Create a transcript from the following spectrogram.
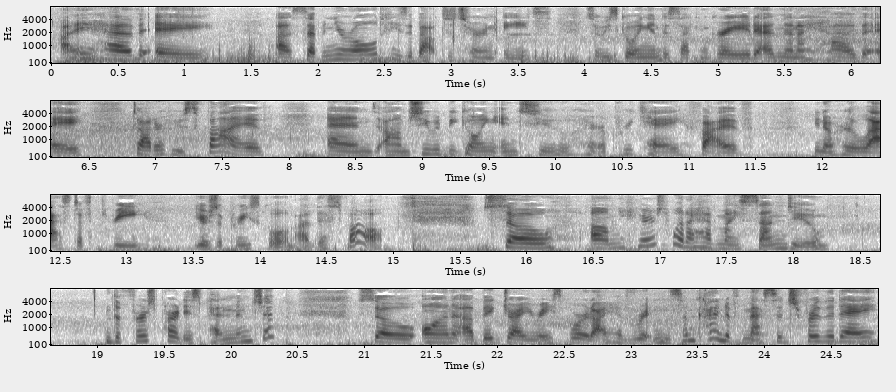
I have a, a seven year old. He's about to turn eight. So he's going into second grade. And then I have a daughter who's five, and um, she would be going into her pre K five, you know, her last of three years of preschool uh, this fall. So um, here's what I have my son do. The first part is penmanship. So on a big dry erase board, I have written some kind of message for the day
